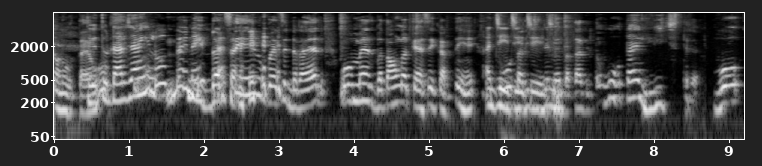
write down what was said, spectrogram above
होता है तो, तो डर जाएँगे लोग। नहीं नहीं डरते हैं वैसे डराया वो मैं बताऊँगा कैसे करते हैं। जी जी जी मैं बता देता हूँ। वो होता है लीच तरह। वो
